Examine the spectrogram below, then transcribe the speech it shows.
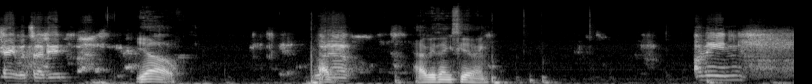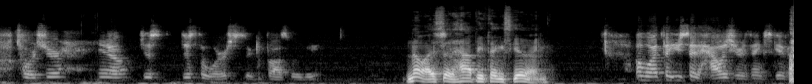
Hey, what's up, dude? Yo, What Hi. up? happy Thanksgiving. I mean, torture. You know, just just the worst it could possibly be. No, I said happy Thanksgiving. Oh, I thought you said how's your Thanksgiving? I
